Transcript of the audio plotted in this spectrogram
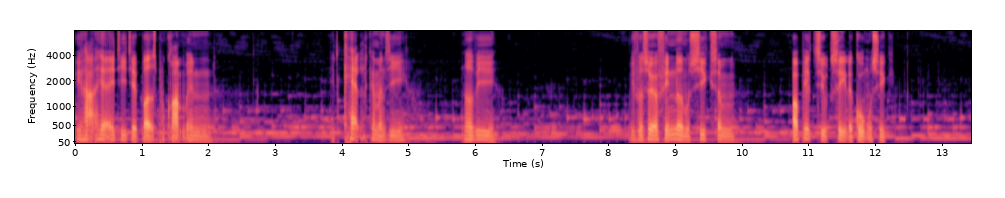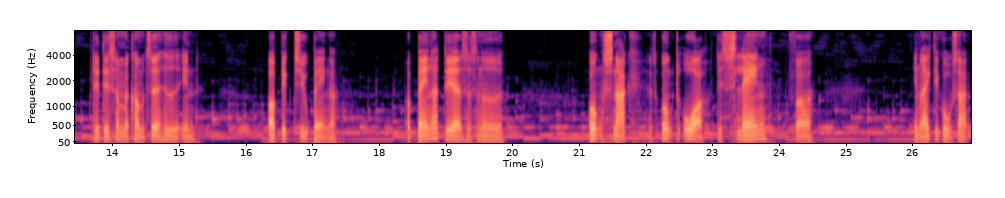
Vi har her i DJ Breds program en, et kald, kan man sige. Noget, vi, vi forsøger at finde noget musik, som objektivt set er god musik. Det er det, som er kommet til at hedde en objektiv banger. Og banger, det er altså sådan noget ung snak, et ungt ord, det er slang for en rigtig god sang.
